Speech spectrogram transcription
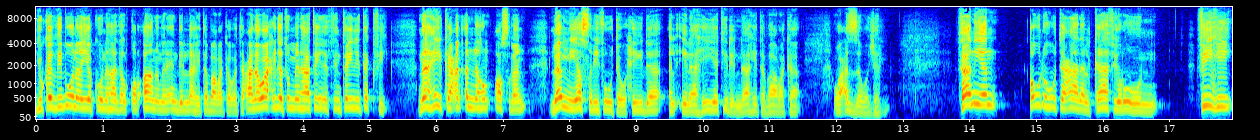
يكذبون أن يكون هذا القرآن من عند الله تبارك وتعالى واحدة من هاتين الثنتين تكفي ناهيك عن أنهم أصلا لم يصرفوا توحيد الإلهية لله تبارك وعز وجل. ثانيا قوله تعالى الكافرون فيه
